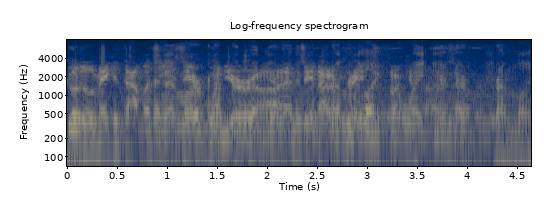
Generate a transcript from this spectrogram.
Good, it'll make it that much And easier when you're pretend you're uh, not emptying even out a friendly. great Like, fucking. Oh, wait, uh, you're never friendly.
